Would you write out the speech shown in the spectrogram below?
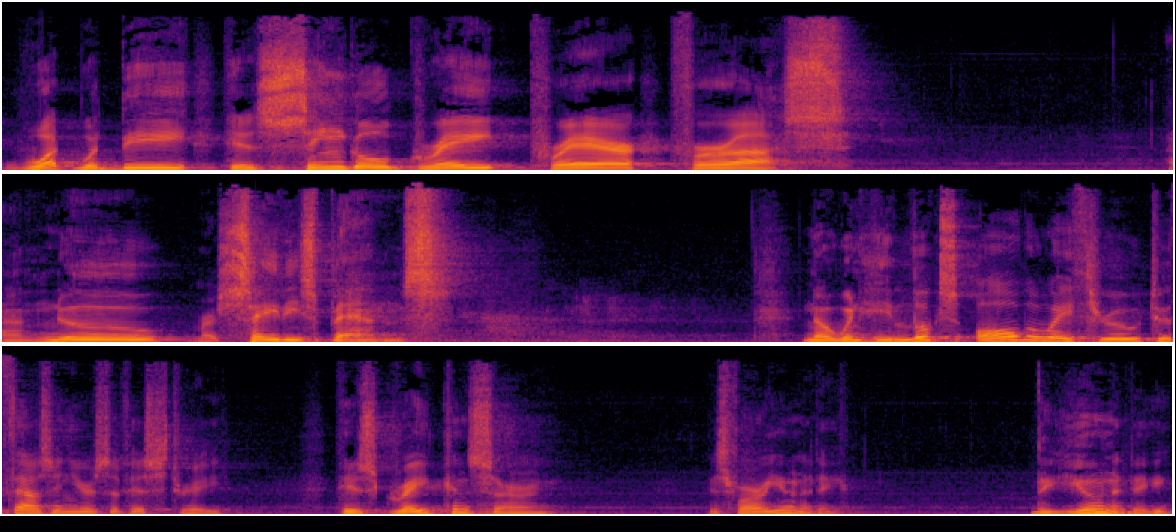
what would be his single great prayer for us? A new Mercedes Benz. No, when he looks all the way through 2,000 years of history, his great concern is for our unity. The unity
